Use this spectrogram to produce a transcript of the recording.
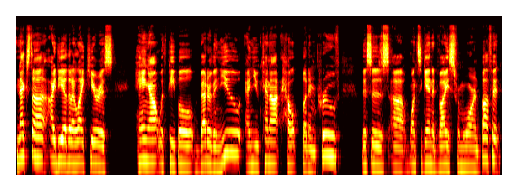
Next uh, idea that I like here is hang out with people better than you and you cannot help but improve. This is, uh, once again, advice from Warren Buffett.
